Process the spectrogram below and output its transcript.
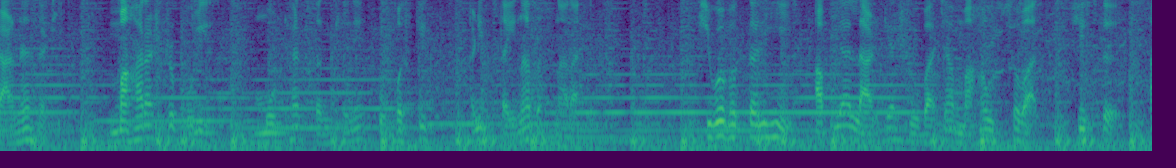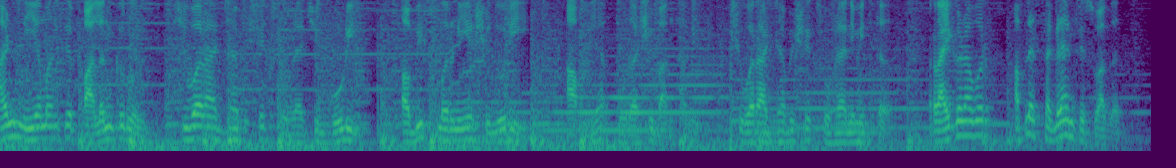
टाळण्यासाठी महाराष्ट्र पोलीस मोठ्या संख्येने उपस्थित आणि तैनात असणार आहेत. शिवभक्तांनीही आपल्या लाडक्या शिवबाच्या महाउत्सवात शिस्त आणि नियमांचे पालन करून शिवराज्याभिषेक सोहळ्याची गोडी अविस्मरणीय शिदोरी आपल्या पोराशी बांधावी. शिवराज्याभिषेक सोहळ्यानिमित्त रायगडावर आपल्या सगळ्यांचे स्वागत.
